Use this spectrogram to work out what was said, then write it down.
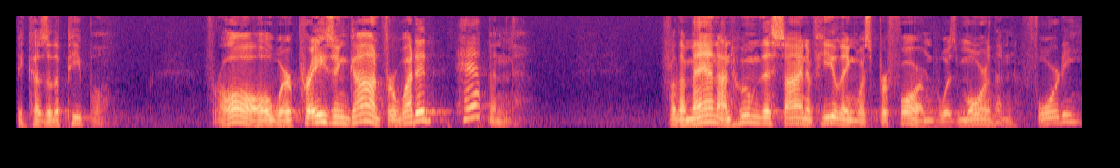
because of the people. For all were praising God for what had happened. For the man on whom this sign of healing was performed was more than 40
